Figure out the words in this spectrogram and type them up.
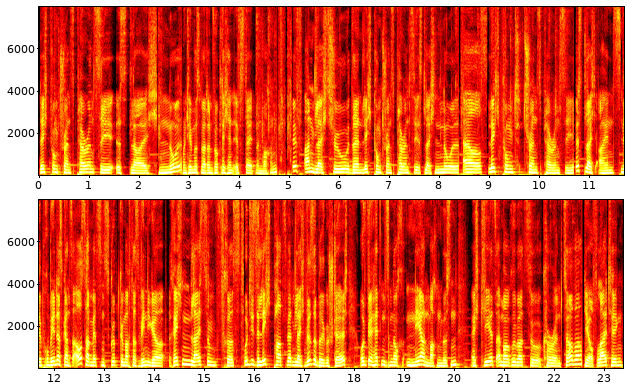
Lichtpunkt Transparency ist gleich 0. Und hier müssen wir dann wirklich ein if-Statement machen. If ungleich true, then Lichtpunkt Transparency ist gleich 0. Else Lichtpunkt Transparency ist gleich 1. Wir probieren das Ganze aus, haben jetzt ein Skript gemacht, das weniger Rechenleistung frisst. Und diese Lichtparts werden gleich visible gestellt. Und wir hätten sie noch nähern machen müssen. Ich gehe jetzt einmal rüber zu Current Server. Gehe auf Lighting.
